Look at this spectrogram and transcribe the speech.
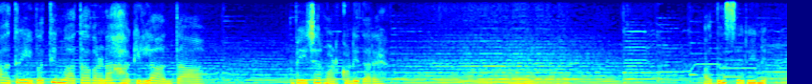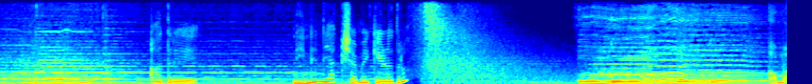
ಆದ್ರೆ ಇವತ್ತಿನ ವಾತಾವರಣ ಹಾಗಿಲ್ಲ ಅಂತ ಬೇಜಾರ್ ಮಾಡ್ಕೊಂಡಿದ್ದಾರೆ. ಅದು ಸರಿನೇ. ಆದ್ರೆ ನಿನ್ನ ಯಾಕೆ ಕ್ಷಮೆ ಕೇಳಿದ್ರು? ಅಮ್ಮ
